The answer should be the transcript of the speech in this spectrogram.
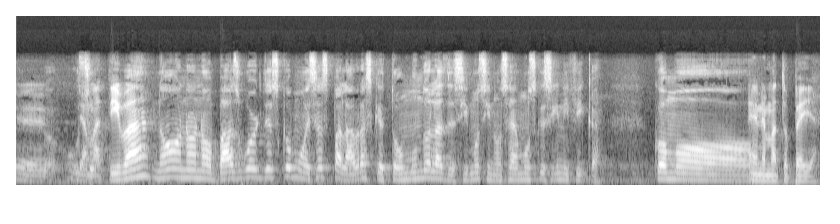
eh, llamativa. No, no, no. Buzzword es como esas palabras que todo el mundo las decimos y no sabemos qué significa. Como... En hematopeya.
